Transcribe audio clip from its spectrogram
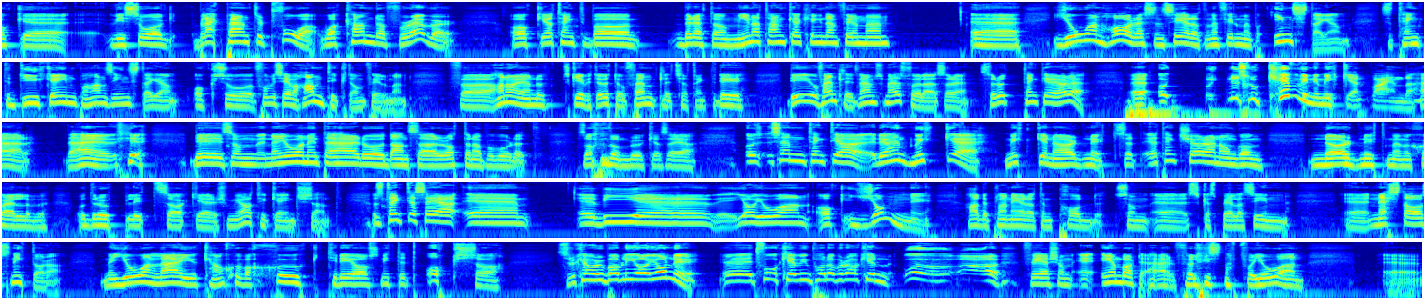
Och eh, vi såg Black Panther 2, Wakanda Forever. Och jag tänkte bara berätta om mina tankar kring den filmen. Eh, Johan har recenserat den här filmen på Instagram. Så tänkte dyka in på hans Instagram och så får vi se vad han tyckte om filmen. För han har ju ändå skrivit ut det offentligt, så jag tänkte det, det är ju offentligt, vem som helst får ju läsa det. Så då tänkte jag göra det. Eh, oj, oj, nu slog Kevin i micken! Vad hände här? Det här, det är som, när Johan inte är här då dansar råttorna på bordet. Som de brukar säga. Och sen tänkte jag, det har hänt mycket, mycket nördnytt. Så jag tänkte köra en omgång nördnytt med mig själv och dra upp lite saker som jag tycker är intressant. Och så tänkte jag säga, eh, eh vi, eh, jag, Johan och Jonny hade planerat en podd som eh, ska spelas in eh, nästa avsnitt då, då. Men Johan lär ju kanske vara sjuk till det avsnittet också. Så då kan det bara bli jag och Jonny. Eh, två Kevin-poddar på raken. Oh, oh. För er som eh, enbart är här för att lyssna på Johan. Eh,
